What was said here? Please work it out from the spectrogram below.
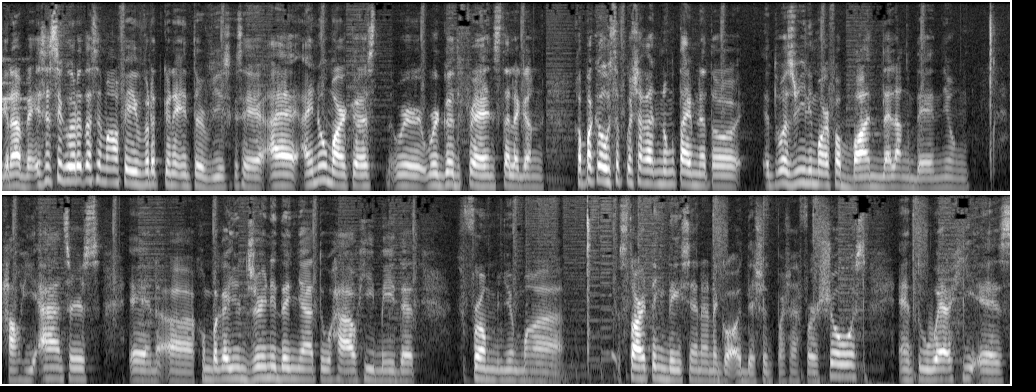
Grabe. Isa siguro to sa mga favorite ko na interviews kasi I, I know Marcus, we're, we're good friends talagang. Kapag kausap ko siya nung time na to, it was really more of a bond na lang din yung how he answers and uh, kumbaga yung journey din niya to how he made it from yung mga starting days niya na nag-audition pa siya for shows and to where he is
